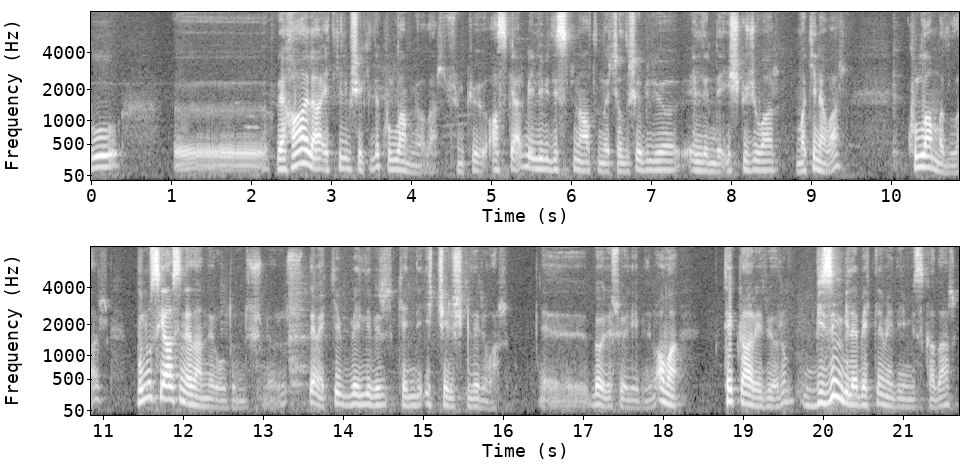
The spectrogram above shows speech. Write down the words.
bu e, ve hala etkili bir şekilde kullanmıyorlar. Çünkü asker belli bir disiplin altında çalışabiliyor, ellerinde iş gücü var, makine var. Kullanmadılar. Bunun siyasi nedenleri olduğunu düşünüyoruz. Demek ki belli bir kendi iç çelişkileri var. Ee, böyle söyleyebilirim. Ama tekrar ediyorum, bizim bile beklemediğimiz kadar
